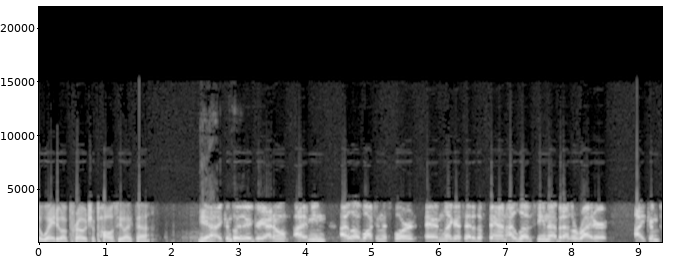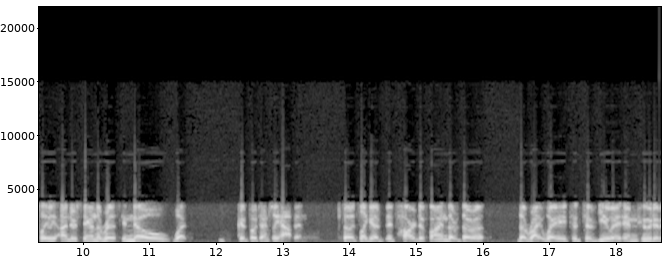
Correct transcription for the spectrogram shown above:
the way to approach a policy like that. Yeah. I completely agree. I don't. I mean, I love watching the sport, and like I said, as a fan, I love seeing that. But as a writer, I completely understand the risk and know what could potentially happen. So it's like a. It's hard to find the the the right way to, to view it and who to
